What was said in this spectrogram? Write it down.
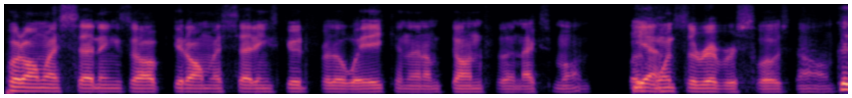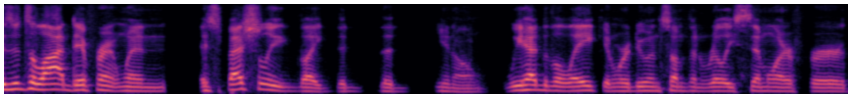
put all my settings up, get all my settings good for the lake, and then I'm done for the next month. Like Yeah. once the river slows down. because it's a lot different when especially like the the you know we head to the lake and we're doing something really similar for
